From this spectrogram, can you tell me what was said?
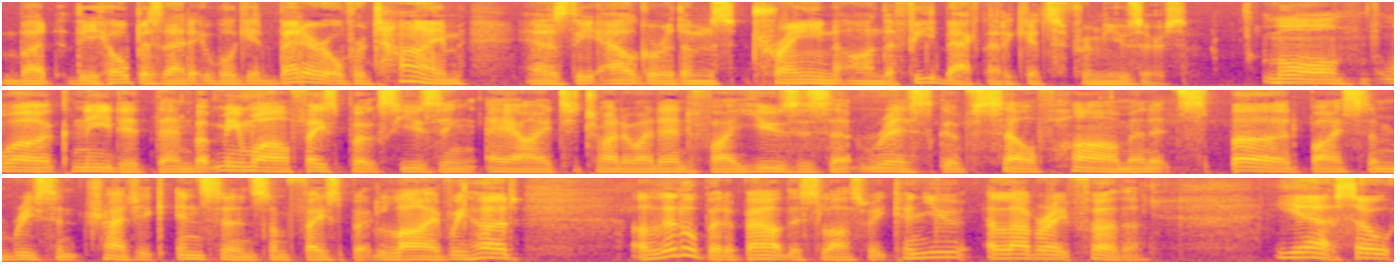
but the hope is that it will get better over time as the algorithms train on the feedback that it gets from users. More work needed then. But meanwhile, Facebook's using AI to try to identify users at risk of self harm, and it's spurred by some recent tragic incidents on Facebook Live. We heard a little bit about this last week. Can you elaborate further? Yeah, so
